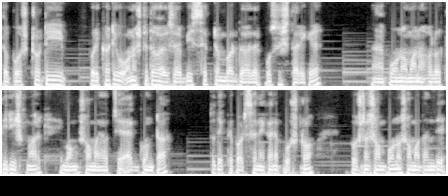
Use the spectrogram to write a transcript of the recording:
তো প্রশ্নটি, পরীক্ষাটি অনুষ্ঠিত হয়েছে বিশ সেপ্টেম্বর দু হাজার পঁচিশ তারিখে। পূর্ণমান হলো তিরিশ মার্ক এবং সময় হচ্ছে এক ঘণ্টা। তো দেখতে পাচ্ছেন এখানে প্রশ্ন। প্রশ্ন সম্পূর্ণ সমাধান দিয়ে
